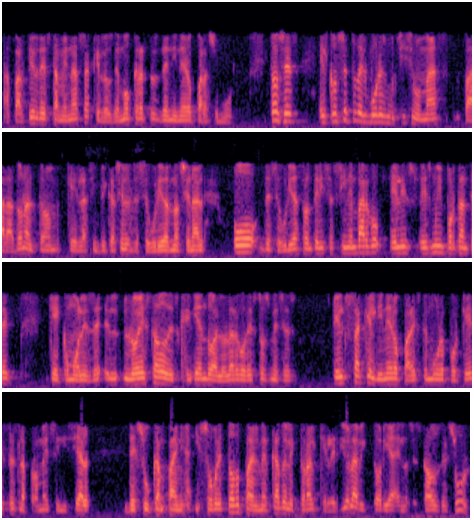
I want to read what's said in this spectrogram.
a partir de esta amenaza, que los demócratas den dinero para su muro. Entonces, el concepto del muro es muchísimo más para Donald Trump que las implicaciones de seguridad nacional o de seguridad fronteriza. Sin embargo, él es, es muy importante que, como les lo he estado describiendo a lo largo de estos meses, él saque el dinero para este muro porque esta es la promesa inicial de su campaña y sobre todo para el mercado electoral que le dio la victoria en los estados del sur.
